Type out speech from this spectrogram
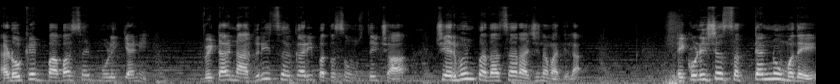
ॲडव्होकेट बाबासाहेब मुळीक यांनी विटा नागरी सहकारी पतसंस्थेच्या चेअरमन पदाचा राजीनामा दिला. एकोणीसशे सत्त्याण्णवमध्ये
